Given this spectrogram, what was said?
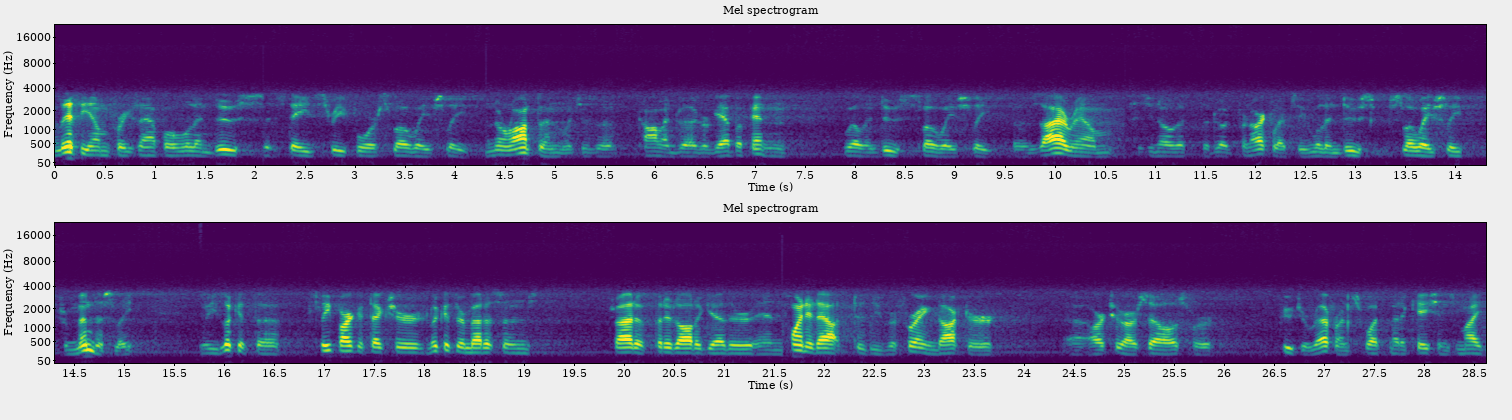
Lithium, for example, will induce stage 3 4 slow wave sleep. Neurontin, which is a common drug, or gabapentin, will induce slow wave sleep. Uh, Xyrem, as you know, that's the drug for narcolepsy, will induce slow wave sleep tremendously. We look at the sleep architecture, look at their medicines, try to put it all together, and point it out to the referring doctor uh, or to ourselves for future reference what medications might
